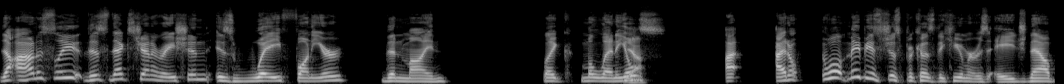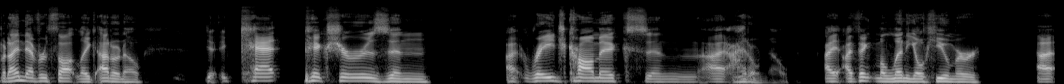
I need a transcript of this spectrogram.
Yeah, honestly, this next generation is way funnier than mine. Like millennials. I I don't well, maybe it's just because the humor is aged now, but I never thought like, I don't know, cat pictures and uh, rage comics and I I don't know. I I think millennial humor uh,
